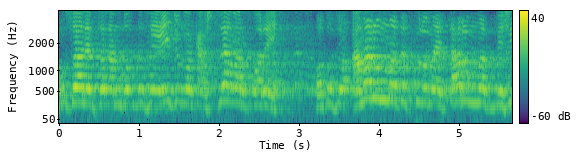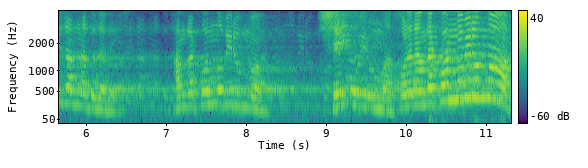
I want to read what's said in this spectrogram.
মুসা আলাইহিস সালাম বলতেছে, এই যুবক আসছে আমার পরে, অথচ আমার উম্মতের তুলনায় তার উম্মত বেশি জান্নাতে যাবে। আমরা কোন নবীর উম্মত? সেই নবীর উম্মত। পড়েন, আমরা কোন নবীর উম্মত?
